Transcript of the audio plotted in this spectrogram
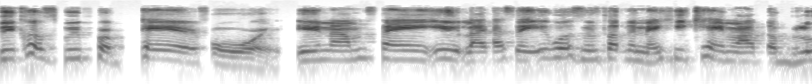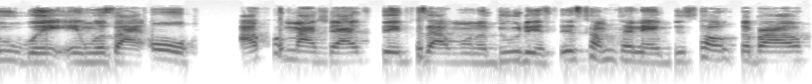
because we prepared for it. You know what I'm saying? It, like I said, it wasn't something that he came out the blue with and was like, "Oh, I put my job today because I want to do this." It's something that we talked about.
